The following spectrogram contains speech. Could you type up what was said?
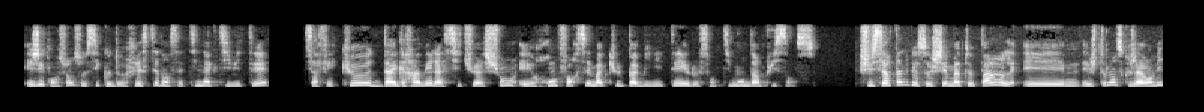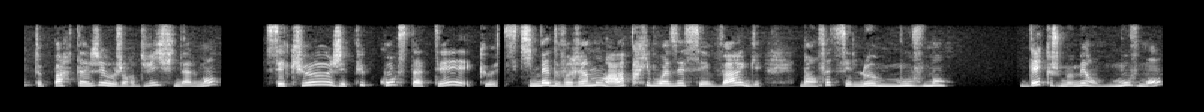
et j'ai conscience aussi que de rester dans cette inactivité, ça fait que d'aggraver la situation et renforcer ma culpabilité et le sentiment d'impuissance. Je suis certaine que ce schéma te parle et, justement ce que j'avais envie de te partager aujourd'hui finalement, c'est que j'ai pu constater que ce qui m'aide vraiment à apprivoiser ces vagues, ben en fait c'est le mouvement. Dès que je me mets en mouvement,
